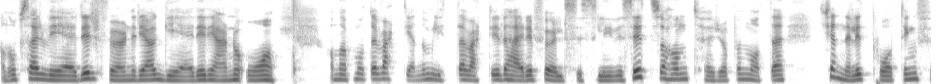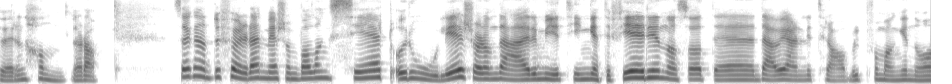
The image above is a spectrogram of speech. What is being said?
Han observerer før han reagerer, gjerne òg. Han har på en måte vært gjennom litt av hvert i det her i følelseslivet sitt, så han tør å på en måte kjenne litt på ting før han handler, da. Så det kan hende du føler deg mer sånn balansert og rolig, sjøl om det er mye ting etter ferien. Altså det, det, er jo gjerne litt travelt for mange nå,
